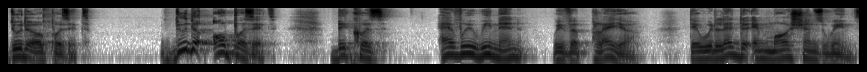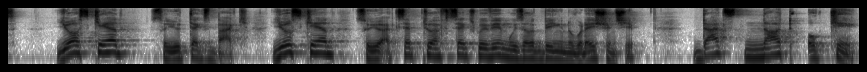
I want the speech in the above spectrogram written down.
do the opposite. Do the opposite. Because every woman with a player, they will let the emotions win. You're scared, so you text back. You're scared, so you accept to have sex with him without being in a relationship. That's not okay.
